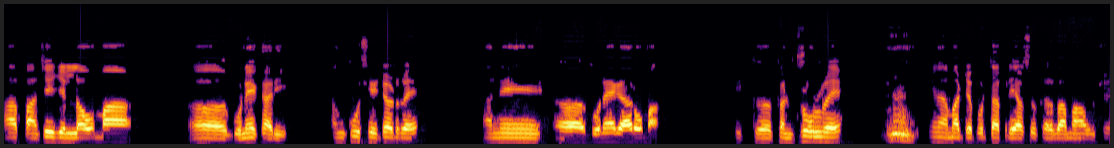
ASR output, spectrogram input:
આ પાંચેય જિલ્લાઓમાં ગુનેગારી અંકુશ હેઠળ રહે અને ગુનેગારોમાં એક કંટ્રોલ રહે. એના માટે પૂરતા પ્રયાસો કરવામાં આવશે.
